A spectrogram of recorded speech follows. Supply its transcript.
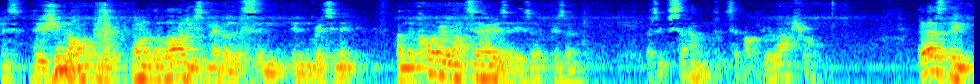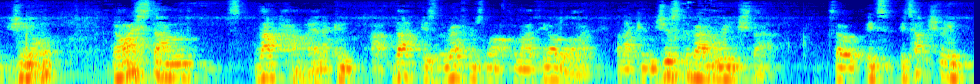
It's, the Ginon is one of the largest megaliths in, in Brittany, and the quadrilatere is a, is, a, is a, as it sounds, it's a quadrilateral. There's the Ginon. Now I stand that high, and I can, uh, that is the reference mark for my theodolite, and I can just about reach that. So it's, it's actually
